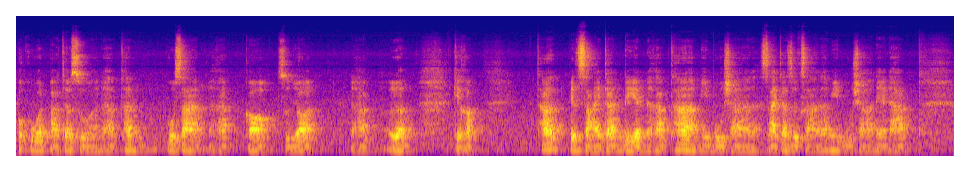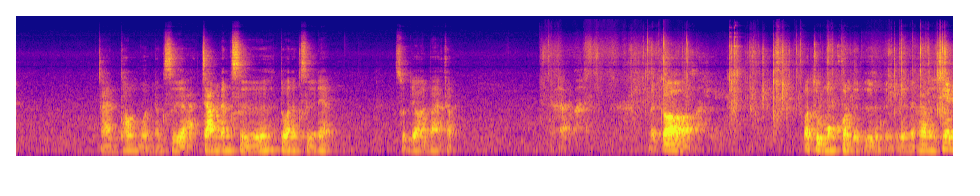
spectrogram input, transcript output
พระครูวัดป่าเจ้าสัวนะครับ ท่านผู้สร้างนะครับ ก็สุดยอดนะครับ เรื่องเกี่ยวกับ ถ้าเป็นสายการเรียนนะครับ ถ้ามีบูชาสายการศึกษาถ้ามีบูชาเนี่ยนะครับ การท่องบทหนังสือจำหนังสือตัวหนังสือเนี่ยสุดยอดมากครับ แล้วก็วัตถุมงคลอื่นๆอื่นๆนะครับอย่างเช่น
